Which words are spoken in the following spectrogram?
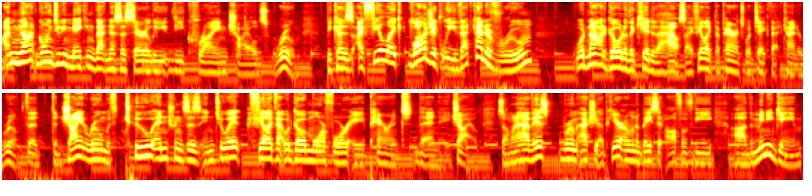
I'm not going to be making that necessarily the crying child's room because I feel like logically that kind of room would not go to the kid of the house. I feel like the parents would take that kind of room. The the giant room with two entrances into it, I feel like that would go more for a parent than a child. So I'm gonna have his room actually up here. I'm gonna base it off of the uh, the mini game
